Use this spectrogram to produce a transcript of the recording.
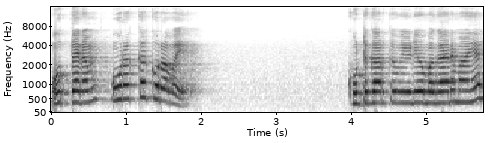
ഉത്തരം ഉറക്കക്കുറവ്. കൂട്ടുകാർക്ക് വീഡിയോ ഉപകാരമായാൽ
